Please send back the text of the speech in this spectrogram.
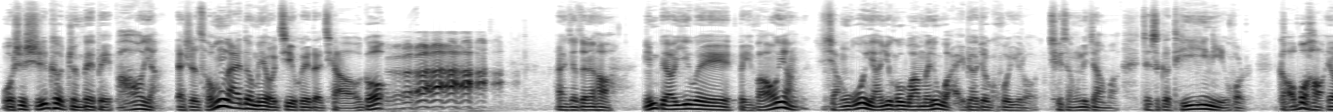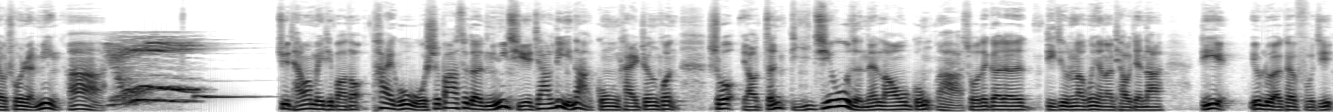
我是时刻准备被包养，但是从来都没有机会的乔哥。哎，小真的好，你们不要以为被包养像我一样有个完美的外表就可以了，其实我跟你讲嘛，这是个体力活儿，搞不好要出人命啊。据台湾媒体报道，泰国五十八岁的女企业家丽娜公开征婚，说要争第九任的老公啊，说这个第九任老公要的条件呢？第一，有六万块腹肌，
